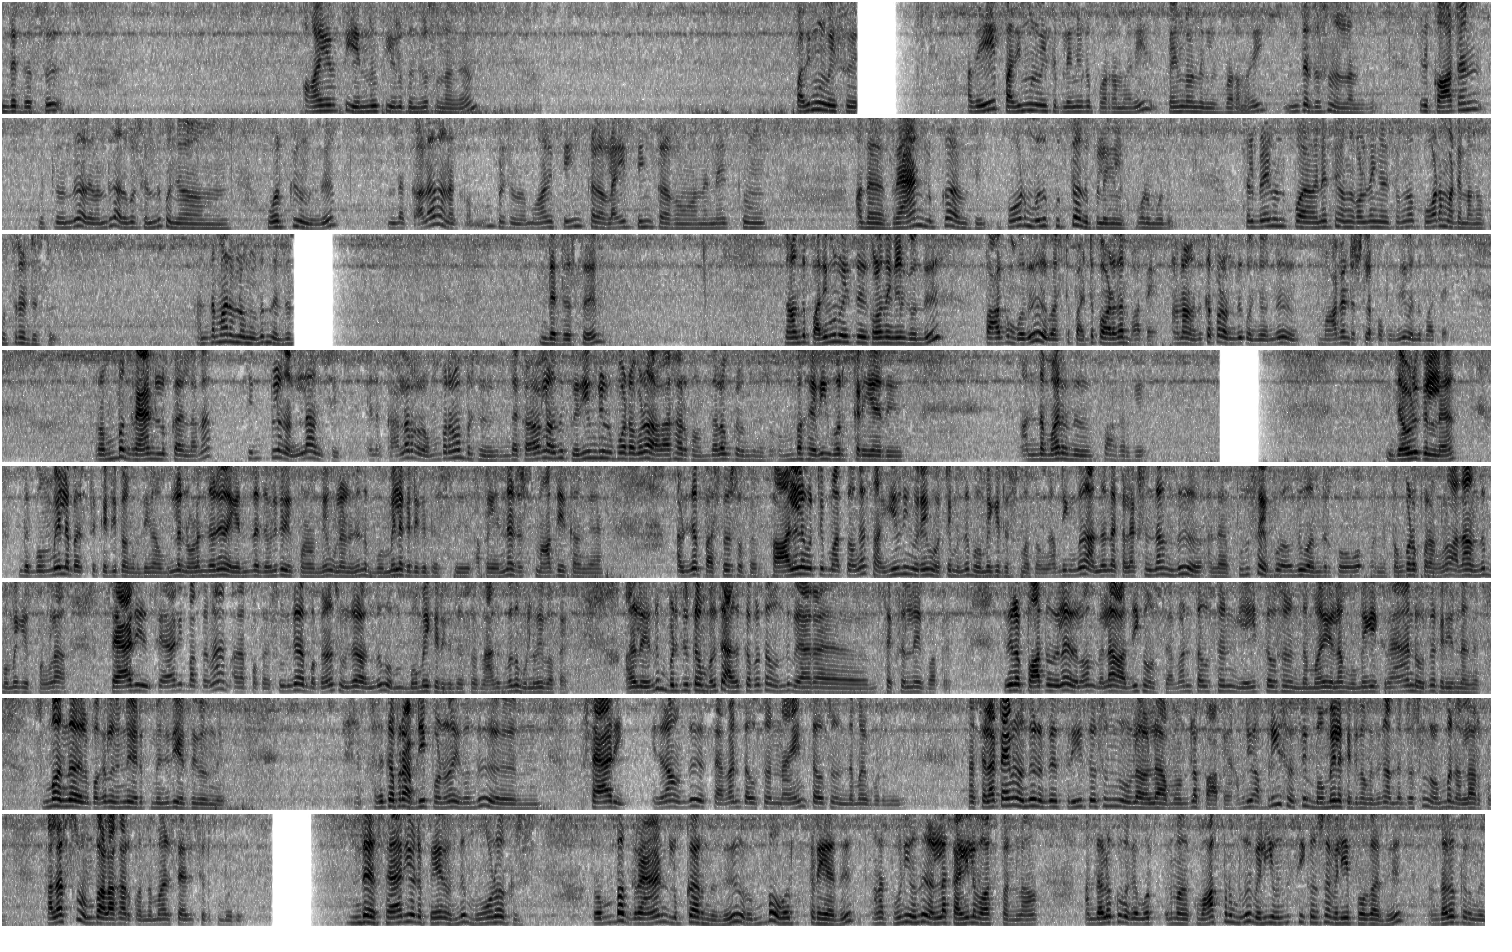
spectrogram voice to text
இந்த ட்ரெஸ்ஸு ஆயிரத்தி எண்ணூற்றி எழுபத்தஞ்சு ரூபா சொன்னாங்க. பதிமூணு வயசு அதே பதிமூணு வயசு பிள்ளைங்களுக்கு போடுற மாதிரி பெண் குழந்தைங்களுக்கு போடுற மாதிரி இந்த ட்ரெஸ்ஸும் நல்லா இருந்தது. இது காட்டன் வித் வந்து அது வந்து அது கூட சேர்ந்து கொஞ்சம் ஒர்க் இருந்தது. இந்த கலர் எனக்கு ரொம்ப பிடிச்சிருந்தது. மாதிரி பிங்க் கலர் லைட் பிங்க் கலரும் அந்த நெக்கும் அந்த கிராண்ட் லுக்காக இருந்துச்சு. போடும்போது குத்து அது பிள்ளைங்களுக்கு போடும்போது. சில பேருக்கு வந்து என்ன செய்வாங்க குழந்தைங்க என்ன செய்வாங்க போட மாட்டேங்க குத்துற ட்ரெஸ்ஸு அந்த மாதிரி உள்ளவங்களுக்கு இந்த ட்ரெஸ் இந்த ட்ரெஸ்ஸு நான் வந்து பதிமூணு வயசு குழந்தைங்களுக்கு வந்து பார்க்கும்போது ஃபஸ்ட்டு பட்டு பாட தான் பார்த்தேன். ஆனால் அதுக்கப்புறம் வந்து கொஞ்சம் வந்து மாடர்ன் ட்ரெஸ்ஸில் பார்க்கும்போது வந்து பார்த்தேன். ரொம்ப கிராண்ட் லுக்காக இல்லாமல் சிம்பிளாக நல்லா இருந்துச்சு. எனக்கு கலர் ரொம்ப ரொம்ப பிடிச்சது. இந்த கலரில் வந்து பெரியவங்களுக்கு போட்டால் கூட அழகாக இருக்கும். அந்தளவுக்கு இருந்தது. ரொம்ப ஹெவி ஒர்க் கிடையாது. அந்த மாதிரி இருந்தது பார்க்குறக்கு ஜவுளிகளில் இந்த பொம்மையில் ஃபஸ்ட்டு கட்டிப்பாங்க பார்த்தீங்களா உள்ளே நுழைஞ்சோடனே நான் எந்த ஜவுளி கடைக்கு போனோமே உள்ளே நுழைஞ்சு இந்த பொம்மையில் கட்டிக்க ட்ரெஸ்ஸு அப்போ என்ன ட்ரெஸ் மாற்றிருக்காங்க அப்படி தான் ஃபஸ்ட் ஃபஸ்ட் வைப்பேன் காலையில் ஒரு டைம் மாற்றுவாங்க ஈவினிங் ஒரே ஒரு டைம் வந்து பொம்மைக்கு ட்ரெஸ் மாற்றுவாங்க அப்படிங்கும்போது அந்தந்த கலெக்ஷன் தான் வந்து அந்த புதுசாக எப்போ இது வந்திருக்கோ அந்த தொங்கட போகிறாங்களோ அதான் வந்து பொம்மைக்கு இருப்பாங்களா சேரீ saree பார்க்கறனா அதை பார்ப்பேன். சுடிதார் பார்க்கறனா சுடிதார் வந்து பொம்மைக்கு எடுக்க ட்ரெஸ் வரணும் அதுக்கு வந்து உள்ளே போய் பார்ப்பேன். அதில் எதுவும் பிடிச்சிருக்காம பார்த்துட்டு அதுக்கப்புறம் தான் வந்து வேறு செக்ஷன்லேயே பார்ப்பேன். இதில் பார்த்ததுல இதெல்லாம் விலை அதிகம். செவன் தௌசண்ட் எயிட் தௌசண்ட் இந்த மாதிரி எல்லாம் பொம்மைக்கு கிராண்ட் ஒர்க்காக கட்டியிருந்தாங்க. சும்மா வந்து அதில் பக்கத்தில் நின்று எடுத்து மெஞ்சிட்டு எடுத்துக்கிறது அதுக்கப்புறம் அப்படியே போனால் இது வந்து saree. இதெல்லாம் வந்து செவன் தௌசண்ட் நைன் தௌசண்ட் இந்த மாதிரி போட்டிருந்தது நான் சில டைமில் வந்து எனக்கு த்ரீ தௌசண்ட் உள்ள உள்ள அமௌண்ட்டில் பார்ப்பேன். அப்படி அப்படியே ஃபஸ்ட்டு பொம்மையில் கட்டி வாங்குறதுக்கு அந்த ட்ரெஸ்ஸும் ரொம்ப நல்லாயிருக்கும் கலர்ஸும் ரொம்ப அழகாக இருக்கும் அந்த மாதிரி சாரீஸ் எடுக்கும்போது. இந்த சாரியோட பேர் வந்து மோனோ கிறிஸ் ரொம்ப கிராண்ட் லுக்காக இருந்தது. ரொம்ப ஒர்க்ஸ் கிடையாது. ஆனால் துணி வந்து நல்லா கையில் வாஷ் பண்ணலாம். அந்த அளவுக்கு ஒர்க் நம்ம வாஷ் பண்ணும்போது வெளியே வந்து சீக்கிரமாக வெளியே போகாது. அந்த அளவுக்கு இருந்தது.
